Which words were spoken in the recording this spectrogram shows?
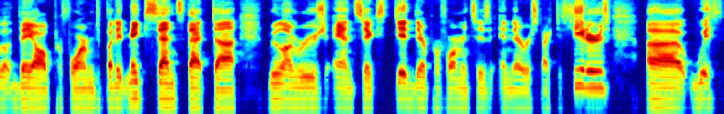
uh, they all performed but it makes sense that uh, moulin rouge and six did their performances in their respective theaters uh, with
